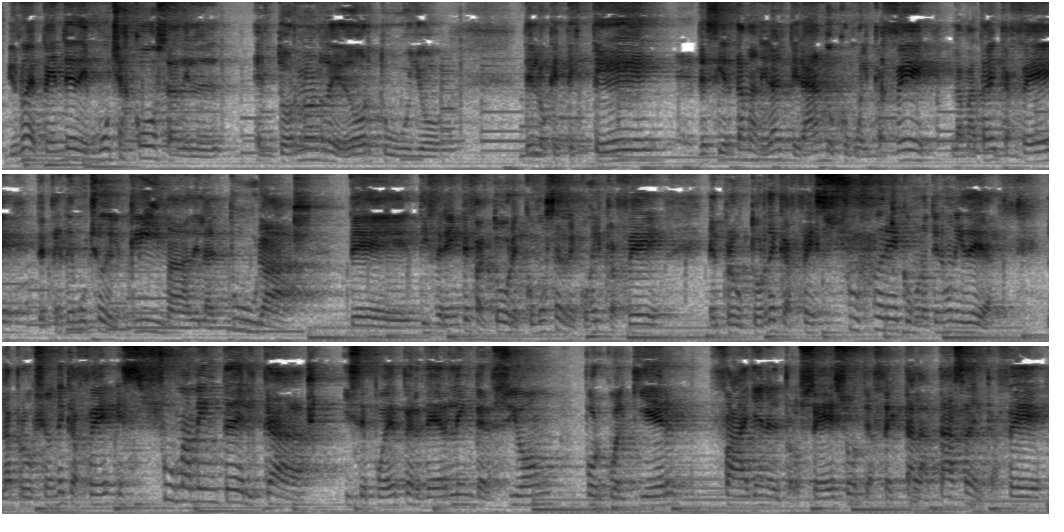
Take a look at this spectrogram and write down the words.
y uno depende de muchas cosas, del entorno alrededor tuyo, de lo que te esté de cierta manera alterando, como el café. La mata del café depende mucho del clima, de la altura, de diferentes factores, cómo se recoge el café. El productor de café sufre como no tienes una idea. La producción de café es sumamente delicada y se puede perder la inversión por cualquier falla en el proceso, te afecta la taza del café.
